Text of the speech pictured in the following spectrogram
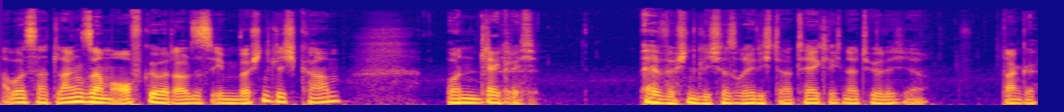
aber es hat langsam aufgehört, als es eben wöchentlich kam. Und, Täglich. Äh, äh, wöchentlich, das rede ich da, täglich natürlich, ja. Danke.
